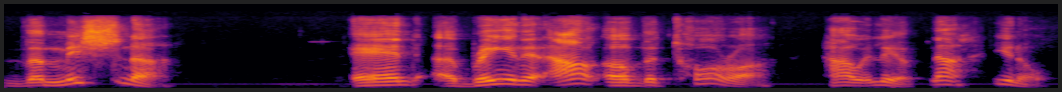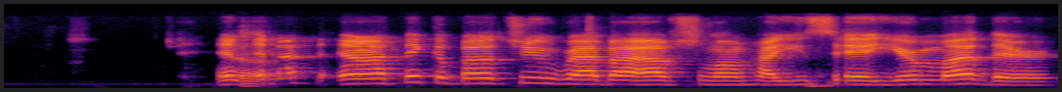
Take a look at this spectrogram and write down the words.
the Mishnah and uh, bringing it out of the Torah, how it lived. Now, you know. And, and, I, and I think about you, Rabbi Avshalom, how you said your mother,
